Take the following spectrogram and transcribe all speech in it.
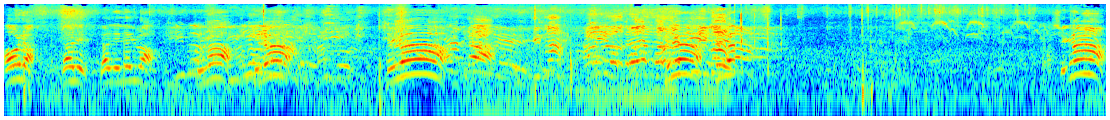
Ahora, dale, dale, Leiva. Llegá, llegá. Llegá. Llegá, llegá. Llegá.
